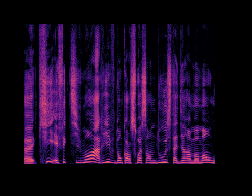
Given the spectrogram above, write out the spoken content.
euh, qui effectivement arrive donc en 72, c'est-à-dire un moment où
